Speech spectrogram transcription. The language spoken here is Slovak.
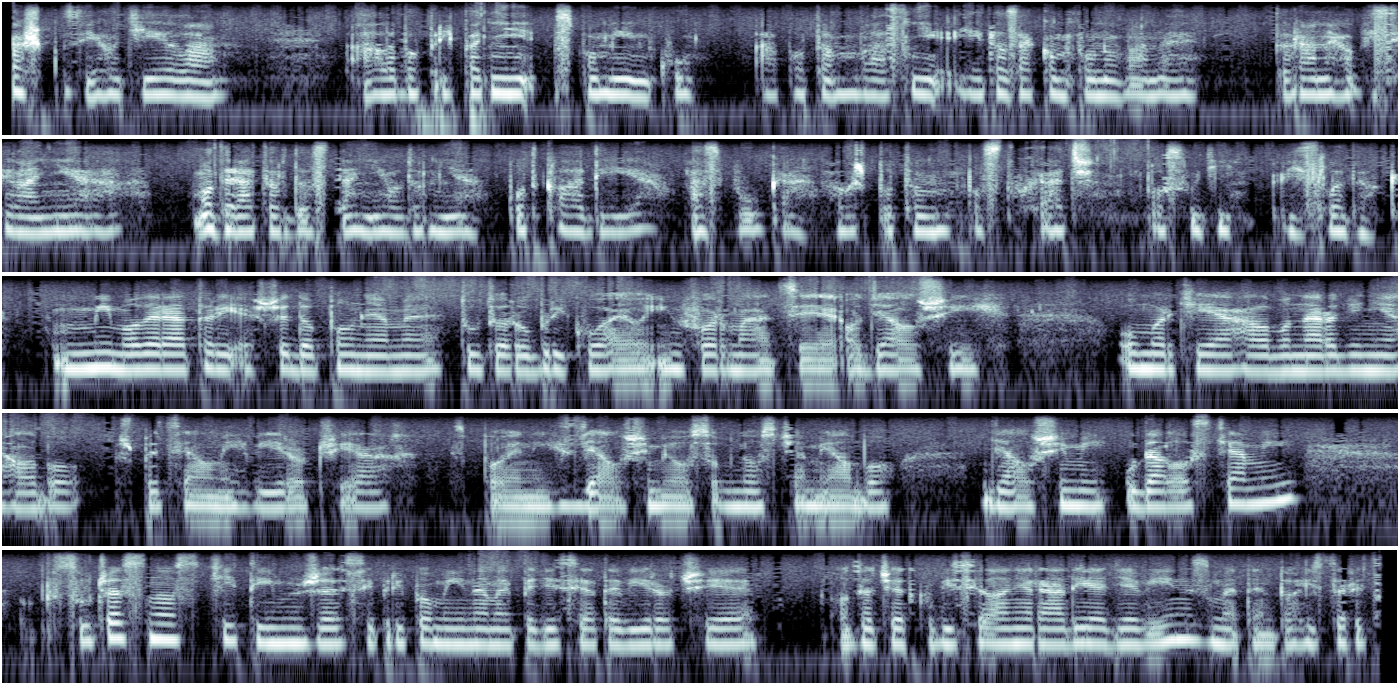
ukážku z jeho diela alebo prípadne spomienku a potom vlastne je to zakomponované do raného vysielania moderátor dostane odo mňa podklady a zvuk a už potom poslucháč posúdi výsledok. My moderátori ešte doplňame túto rubriku aj o informácie o ďalších umrtiach alebo narodeniach alebo špeciálnych výročiach spojených s ďalšími osobnosťami alebo ďalšími udalosťami. V súčasnosti tým, že si pripomíname 50. výročie od začiatku vysielania Rádia Devín, sme tento historický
